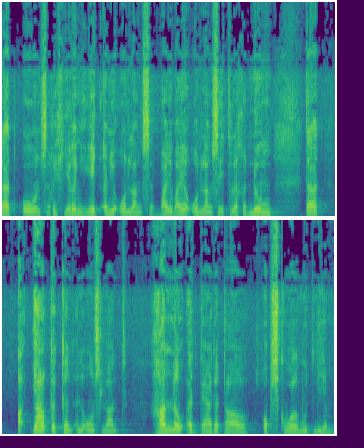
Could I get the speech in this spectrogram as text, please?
dat ons regering het in die onlangse baie baie onlangs het hulle genoem dat elke kind in ons land gaan nou 'n derde taal op skool moet neem.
